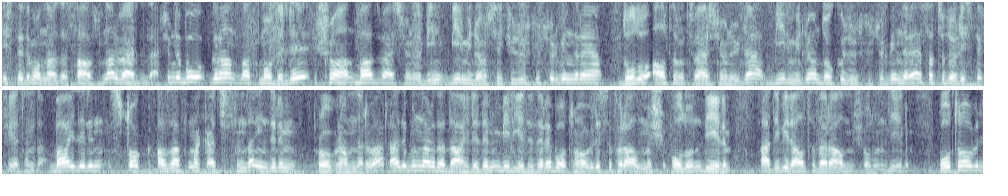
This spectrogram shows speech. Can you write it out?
istedim. Onlar da sağ olsunlar verdiler. Şimdi bu Grandland modeli şu an baz versiyonu 1 milyon 800 küsür bin liraya, dolu Ultimate versiyonuyla 1 milyon 900 küsür bin liraya satılıyor liste fiyatında. Bayilerin stok azaltmak açısından indirim programları var. Hadi bunları da dahil edelim. 1.7'lere bu otomobili sıfır almış olun diyelim. Hadi 1.6'lara almış olun diyelim. Bu otomobil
